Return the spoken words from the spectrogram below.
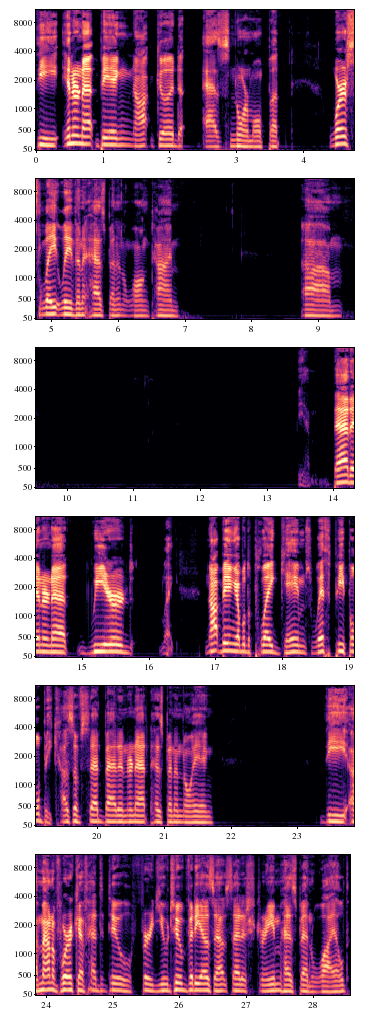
the internet being not good as normal, but worse lately than it has been in a long time. Um, yeah, bad internet, weird, like not being able to play games with people because of said bad internet has been annoying the amount of work I've had to do for YouTube videos outside of stream has been wild.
